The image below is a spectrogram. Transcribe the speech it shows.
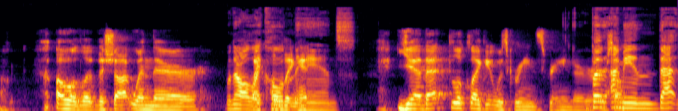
Okay. Oh, the, shot when they're when they're all like, like holding, holding hands. Yeah, that looked like it was green screened or. But or I mean that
